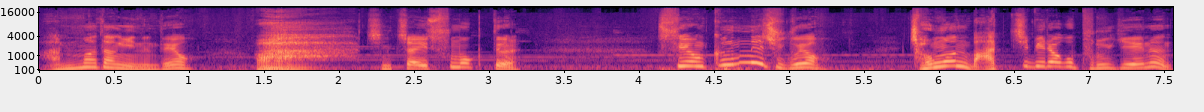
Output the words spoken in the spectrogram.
앞마당이 있는데요. 와 진짜 이 수목들 수영 끝내주고요 정원 맛집이라고 부르기에는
